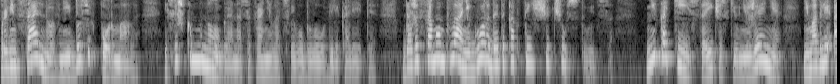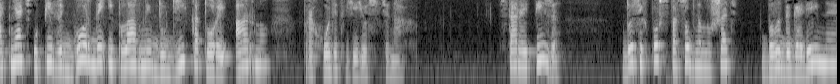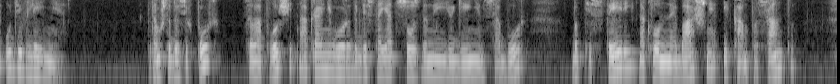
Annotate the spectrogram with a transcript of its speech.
Провинциального в ней до сих пор мало, и слишком многое она сохранила от своего былого великолепия. Даже в самом плане города это как-то еще чувствуется. Никакие исторические унижения не могли отнять у Пизы гордой и плавной дуги, которой Арно проходит в ее стенах. Старая Пиза до сих пор способна внушать благоговейное удивление, потому что до сих пор Цела площадь на окраине города, где стоят созданные ее гением собор, баптистерий, наклонная башня и Кампо-Санто.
